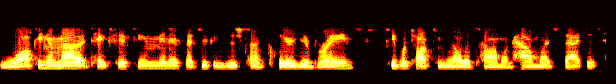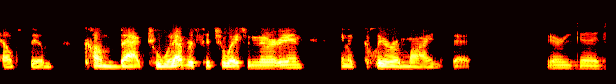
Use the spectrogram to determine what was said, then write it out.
walking a mile that takes 15 minutes that you can just kind of clear your brain. People talk to me all the time on how much that just helps them come back to whatever situation they're in in a clearer mindset. Very good.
